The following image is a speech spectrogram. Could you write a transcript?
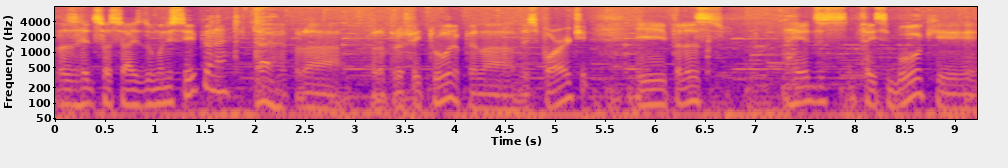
pelas redes sociais do município, né? É. Pela, pela prefeitura, pela do esporte e pelas redes Facebook,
